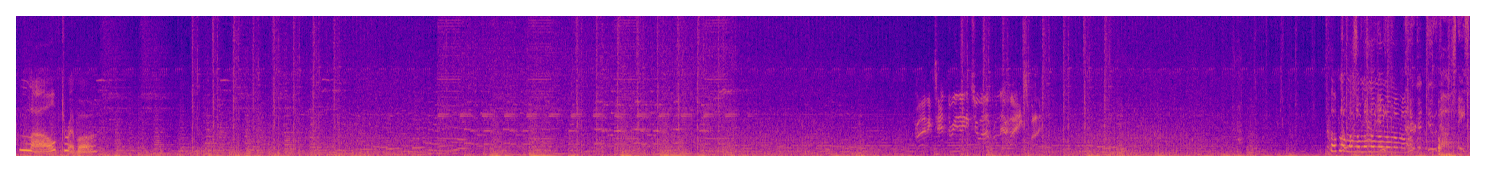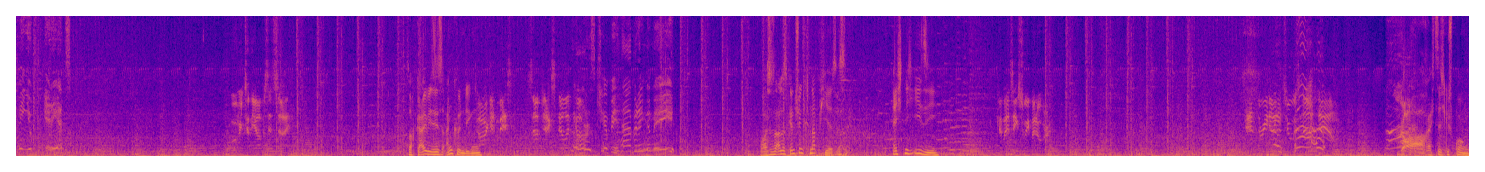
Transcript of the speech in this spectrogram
Lauf, Trevor! Driving 10392 out from their hiding spot. Lauf, lauf, lauf, lauf, lauf, lauf, lauf, lauf, lauf, lauf. Better to do than chase me, you idiots! Ist doch geil, wie sie es ankündigen. Boah, es ist alles ganz schön knapp hier. Es ist echt nicht easy. Oh, rechts nicht gesprungen.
